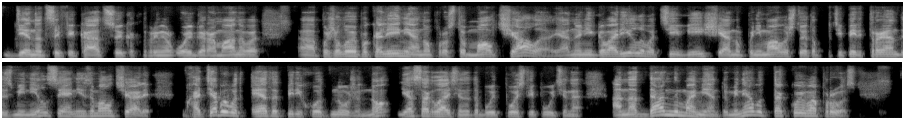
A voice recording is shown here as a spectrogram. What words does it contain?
денацификацию, как, например, Ольга Романова, а, пожилое поколение, оно просто молчало, и оно не говорило вот те вещи, оно понимало, что это теперь тренд изменился, и они замолчали. Хотя бы вот этот переход нужен. Но я согласен, это будет после Путина. А на данный момент у меня вот такой вопрос.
